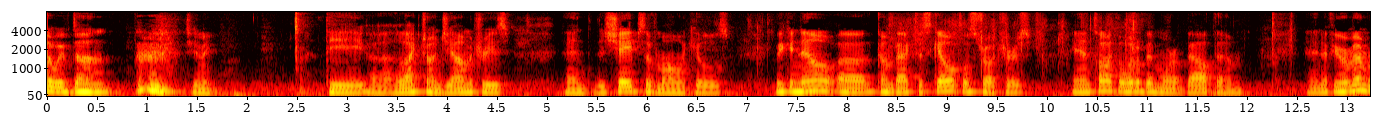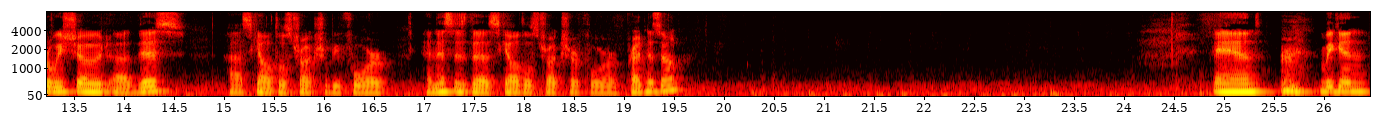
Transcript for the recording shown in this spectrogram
So we've done, excuse me, the uh, electron geometries and the shapes of molecules. We can now uh, come back to skeletal structures and talk a little bit more about them. And if you remember, we showed uh, this uh, skeletal structure before, and this is the skeletal structure for prednisone. And we can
